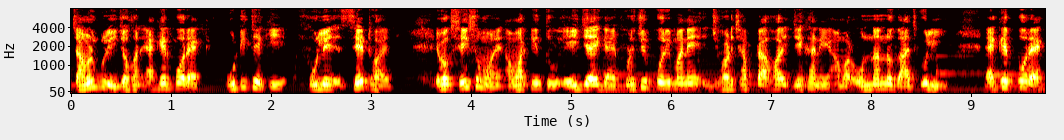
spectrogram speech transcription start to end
জামরুলগুলি যখন একের পর এক উটি থেকে ফুলে সেট হয় এবং সেই সময় আমার কিন্তু এই জায়গায় প্রচুর পরিমাণে ঝড়ঝাপটা হয় যেখানে আমার অন্যান্য গাছগুলি একের পর এক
